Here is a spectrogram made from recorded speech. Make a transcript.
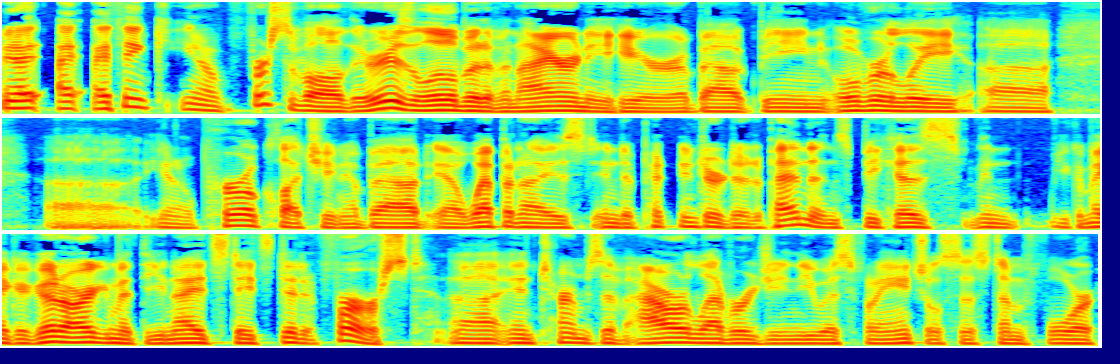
I mean, I, I think, you know, first of all, there is a little bit of an irony here about being overly. Uh, uh, you know, pearl clutching about you know, weaponized interdependence because I mean, you can make a good argument the United States did it first uh, in terms of our leveraging the U.S. financial system for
